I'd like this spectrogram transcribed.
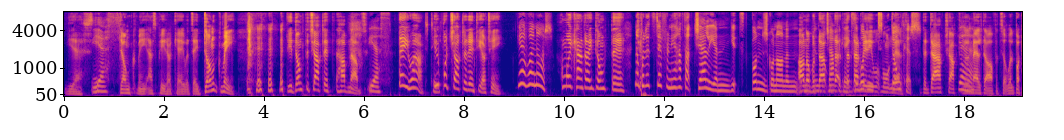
Yes. Yes. Dunk me, as Peter Kay would say. Dunk me. Do you dunk the chocolate hobnobs? Yes. There you are. You put chocolate into your tea. Yeah, why not? And why can't I dunk the. No, but it's different. You have that jelly and y- sponge going on and Oh no, but that that, that, that really won't dunk melt. it. The dark chocolate will melt off it so it will. But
